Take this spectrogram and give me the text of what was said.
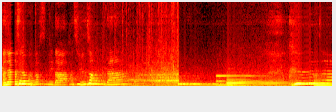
안녕하세요. 반갑습니다. 가수 윤성입니다. 그대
